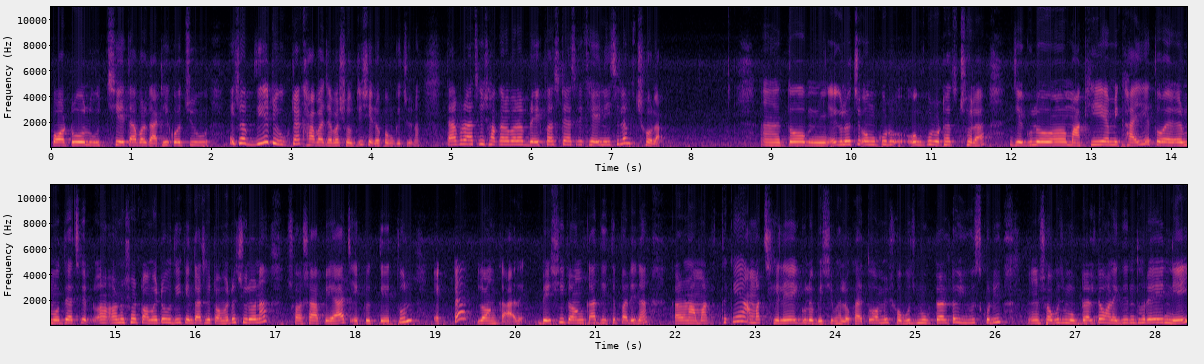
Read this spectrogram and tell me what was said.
পটল, উচ্ছে, তারপর গাঠি কচু এইসব দিয়ে টুকটাক খাবার যাবার সবজি সেরকম কিছু না। তারপর আজকে সকালবেলা ব্রেকফাস্টে আজকে খেয়ে নিয়েছিলাম ছোলা। তো এগুলো হচ্ছে অঙ্কুর অঙ্কুর ওঠা ছোলা, যেগুলো মাখিয়ে আমি খাই। তো এর মধ্যে আজকে অনেক সময় টমেটোও দিই, কিন্তু আজকে টমেটো ছিল না। শসা, পেঁয়াজ, একটু তেঁতুল, একটা লঙ্কা। আর বেশি লঙ্কা দিতে পারি না, কারণ আমার থেকে আমার ছেলে এগুলো বেশি ভালো খায়। তো আমি সবুজ মুগ ডালটাও ইউজ করি। সবুজ মুগ ডালটাও অনেক দিন ধরে নেই,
